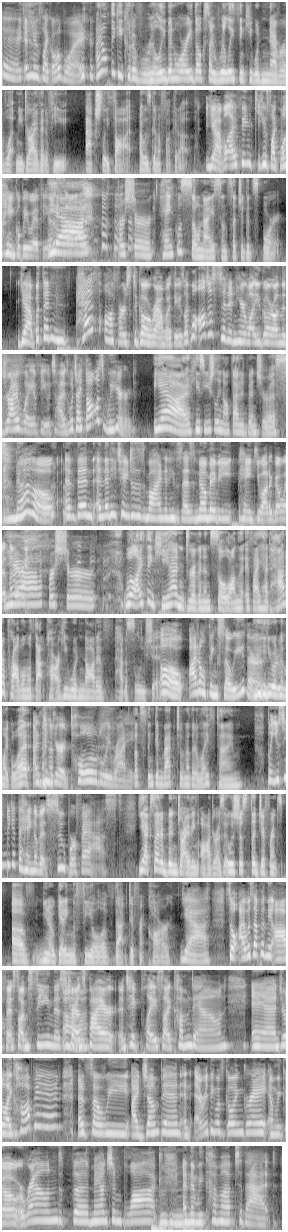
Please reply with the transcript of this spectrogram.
automatic." And he was like, "Oh boy." I don't think he could have really been worried though, because I really think he would never have let me drive it if he actually thought I was gonna fuck it up. Yeah, well, I think he's like, "Well, Hank will be with you." Yeah, so- for sure. Hank was so nice and such a good sport. Yeah, but then Hef offers to go around with you. He's like, "Well, I'll just sit in here while you go around the driveway a few times," which I thought was weird. Yeah, he's usually not that adventurous. No, and then and then he changes his mind and he says, "No, maybe Hank, you ought to go with her." Yeah, for sure. Well, I think he hadn't driven in so long that if I had had a problem with that car, he would not have had a solution. Oh, I don't think so either. he would have been like, "What?" I think you're totally right. That's thinking back to another lifetime. But you seem to get the hang of it super fast. Yeah, because I'd have been driving Audra's. It was just the difference of you know getting the feel of that different car. Yeah. So I was up in the office, so I'm seeing this uh-huh. transpire and take place. So I come down and you're like, hop in. And so we I jump in and everything was going great. And we go around the mansion block mm-hmm. and then we come up to that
